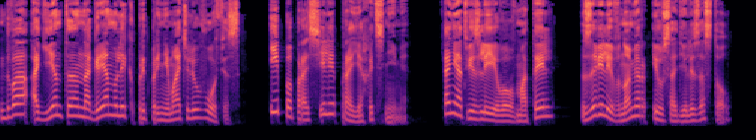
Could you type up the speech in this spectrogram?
Два агента нагрянули к предпринимателю в офис и попросили проехать с ними. Они отвезли его в мотель, завели в номер и усадили за стол.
